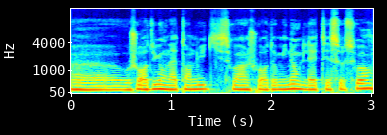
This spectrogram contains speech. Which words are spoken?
Euh, Aujourd'hui, on attend de lui qu'il soit un joueur dominant. Il l'a été ce soir.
